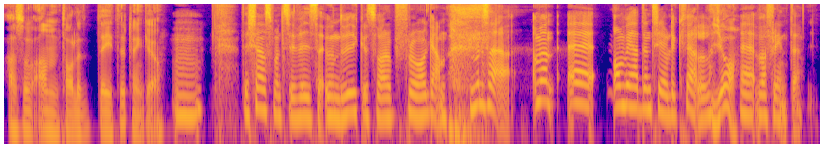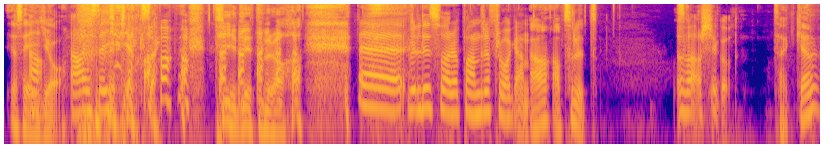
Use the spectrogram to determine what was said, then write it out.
alltså, antalet dejter tänker jag. Mm. Det känns som att här undviker att svara på frågan. Men, så här, ja, men, eh, om vi hade en trevlig kväll, Ja, eh, varför inte? jag säger ja. Ja, jag säger ja. Exakt. Tydligt bra. eh, vill du svara på andra frågan? Ja absolut. Varsågod. Tackar.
